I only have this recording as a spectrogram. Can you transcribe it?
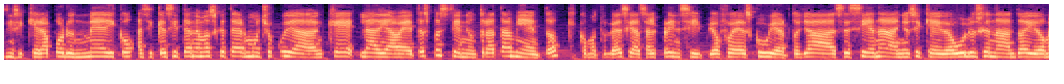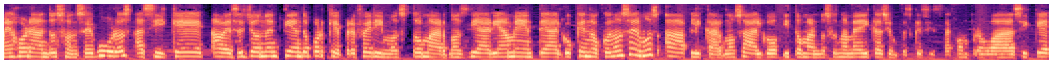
ni siquiera por un médico, así que sí tenemos que tener mucho cuidado en que la diabetes pues tiene un tratamiento que como tú lo decías al principio fue descubierto ya hace 100 años y que ha ido evolucionando, ha ido mejorando, son seguros, así que a veces yo no entiendo por qué preferimos tomarnos diariamente algo que no conocemos a aplicarnos algo y tomarnos una medicación pues que sí está comprobada, así que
